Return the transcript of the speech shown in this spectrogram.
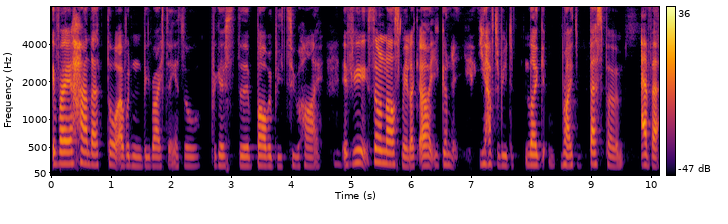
if I had that thought, I wouldn't be writing at all because the bar would be too high. If you someone asked me like, "Ah, you're gonna, you have to read like write the best poem ever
